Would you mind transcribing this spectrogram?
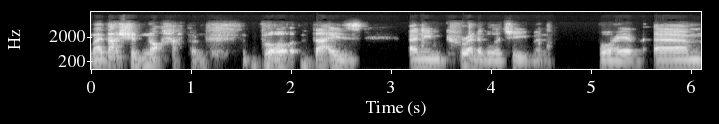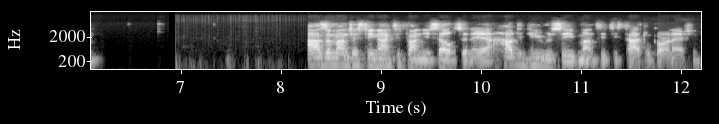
Like that should not happen, but that is an incredible achievement for him. Um, as a Manchester United fan yourself, Zanir, how did you receive Man City's title coronation?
